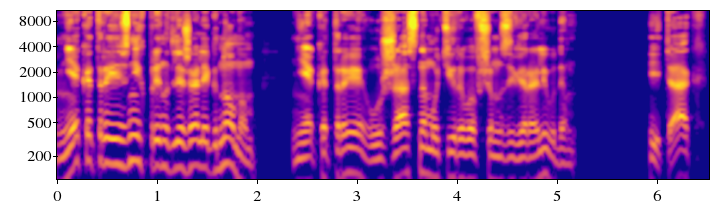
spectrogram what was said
Некоторые из них принадлежали гномам – некоторые ужасно мутировавшим зверолюдам. Итак,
